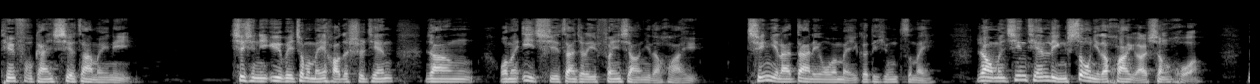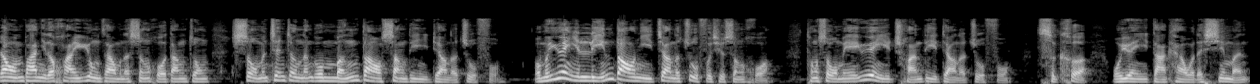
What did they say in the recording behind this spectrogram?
天父，感谢赞美你。谢谢你预备这么美好的时间，让我们一起在这里分享你的话语。请你来带领我们每一个弟兄姊妹，让我们今天领受你的话语而生活，让我们把你的话语用在我们的生活当中，使我们真正能够蒙到上帝你这样的祝福。我们愿意领导你这样的祝福去生活，同时我们也愿意传递这样的祝福。此刻，我愿意打开我的心门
